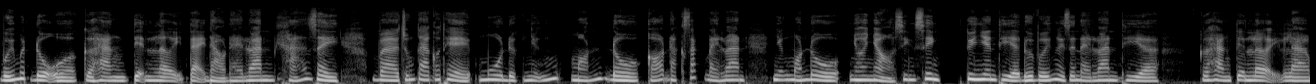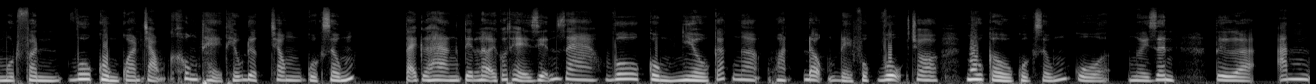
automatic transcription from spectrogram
với mật độ ờ, cửa hàng tiện lợi tại đảo Đài Loan khá dày và chúng ta có thể mua được những món đồ có đặc sắc Đài Loan, những món đồ nho nhỏ xinh xinh. Tuy nhiên thì ờ, đối với người dân Đài Loan thì cửa hàng tiện lợi là một phần vô cùng quan trọng không thể thiếu được trong cuộc sống tại cửa hàng, tiện lợi có thể diễn ra vô cùng nhiều các ờ, hoạt động để phục vụ cho nhu cầu cuộc sống của người dân, từ ờ, ăn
